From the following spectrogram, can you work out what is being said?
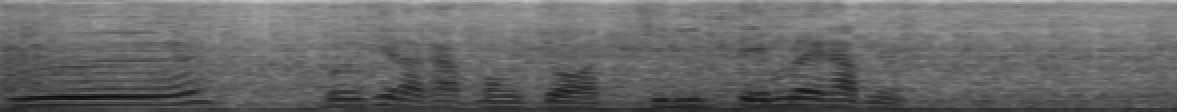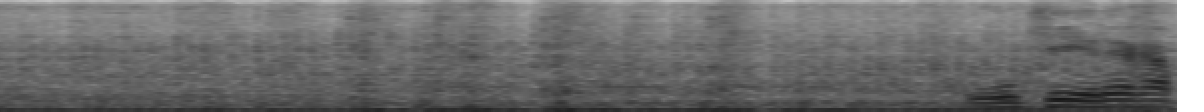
เอเบื้องที่ละครับมองจอดขีดินเต็มเลยครับนี่โอเคเลยครับ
